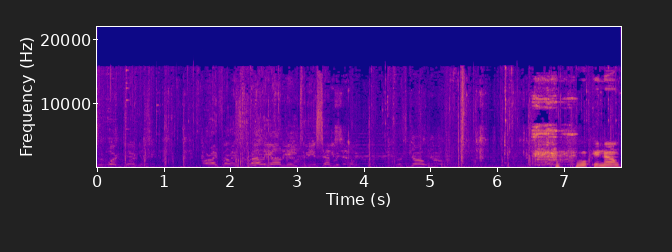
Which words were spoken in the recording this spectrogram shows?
Good work, Daniels. All right, fellas, rally on me to the assembly point. Let's go. Fucking now.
